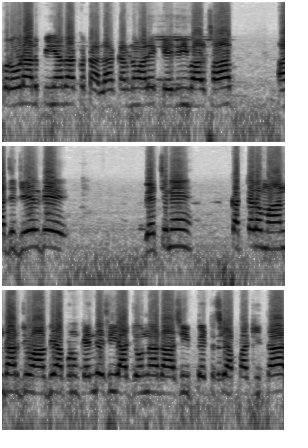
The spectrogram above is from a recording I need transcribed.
ਕਰੋੜਾਂ ਰੁਪਈਆਂ ਦਾ ਘੁਟਾਲਾ ਕਰਨ ਵਾਲੇ ਕੇਜਰੀਵਾਲ ਸਾਹਿਬ ਅੱਜ ਜੇਲ੍ਹ ਦੇ ਵਿੱਚ ਨੇ। ਕੱਟੜ ਇਮਾਨਦਾਰ ਜੋ ਆਪਦੇ ਆਪ ਨੂੰ ਕਹਿੰਦੇ ਸੀ, ਅੱਜ ਉਹਨਾਂ ਦਾ ਅਸੀਂ ਪਿੱਟ ਸਿਆਪਾ ਕੀਤਾ।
